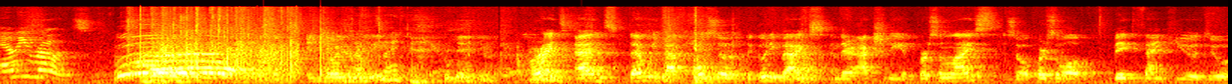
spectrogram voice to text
Ellie Rose. Enjoy the reading. All right, and then we have also the goodie bags, and they're actually personalized. So first of all, big thank you to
